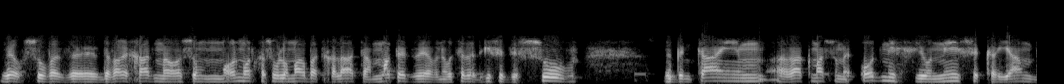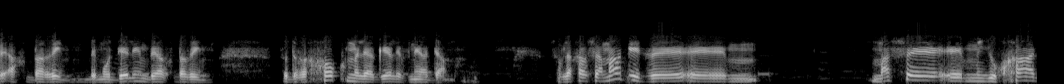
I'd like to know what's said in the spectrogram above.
זהו, שוב, אז אה, דבר אחד מאוד מאוד, מאוד חשוב לומר בהתחלה, אתה אמרת את זה, אבל אני רוצה להדגיש את זה שוב. זה בינתיים רק משהו מאוד ניסיוני שקיים בעכברים, במודלים בעכברים. זה עוד רחוק מלהגיע לבני אדם. עכשיו, לאחר שאמרתי את זה, מה שמיוחד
